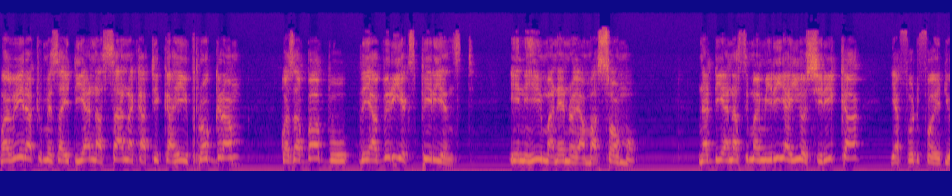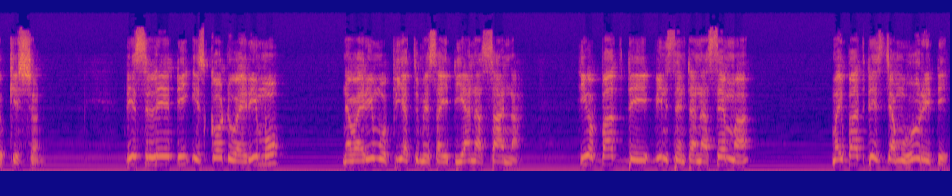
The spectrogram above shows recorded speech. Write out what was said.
Wawira tumesaidiana sana katika hii program kwa sababu they are very experienced in hii maneno ya masomo, na ndiye anasimamilia hiyo shirika ya Food for Education. This lady is called Wairimu na Wairimu pia tumesaidiana sana. Hiyo birthday Vincent anasema my birthday is Jamhuri Day.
